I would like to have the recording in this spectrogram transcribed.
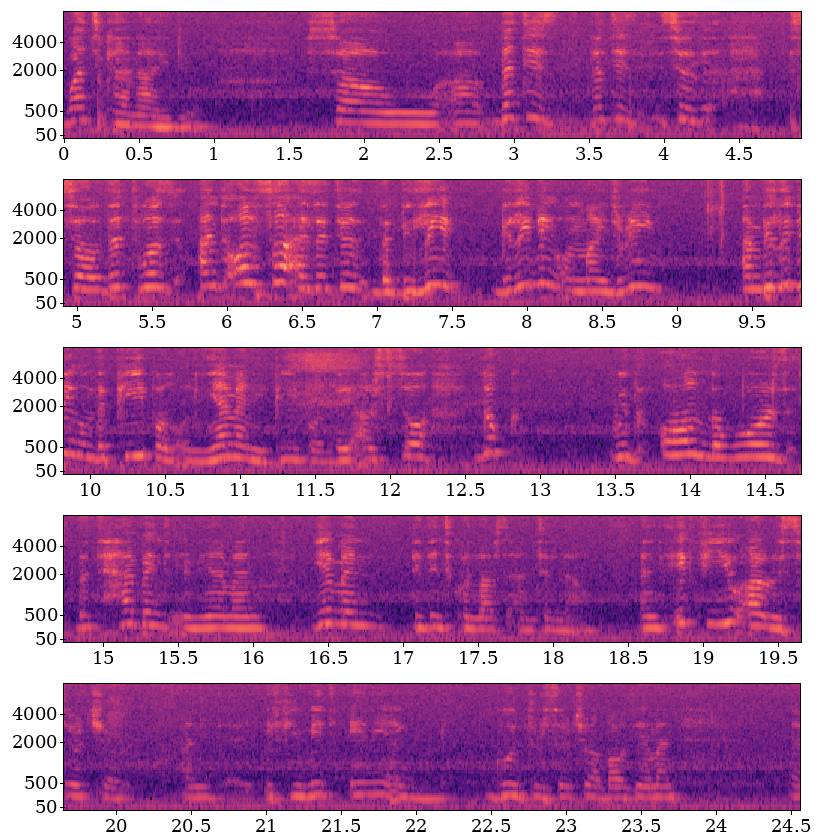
What can I do? So uh, that is that is so. th- so that was, and also as I told, the belief, believing on my dream, and believing on the people, on Yemeni people. They are so look, with all the wars that happened in Yemen, Yemen didn't collapse until now. And if you are a researcher, and if you meet any uh, good researcher about Yemen, uh,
